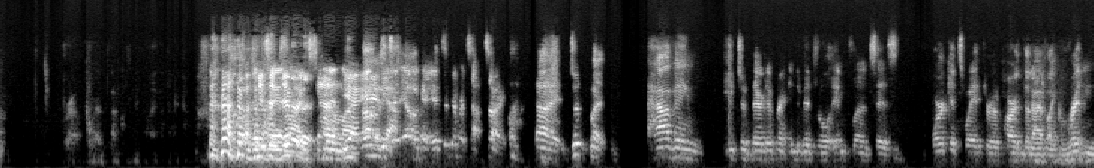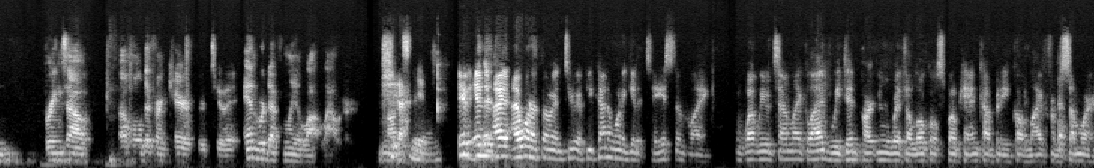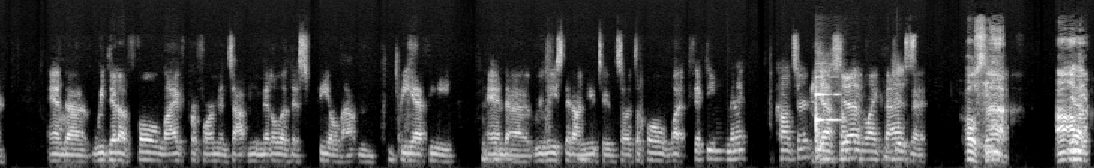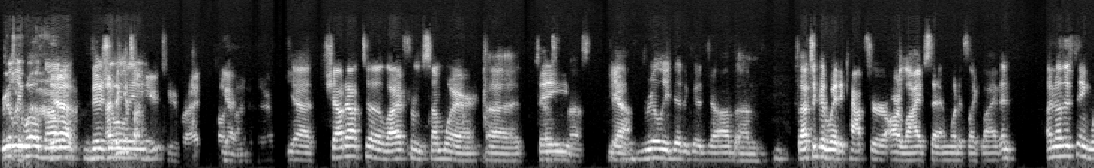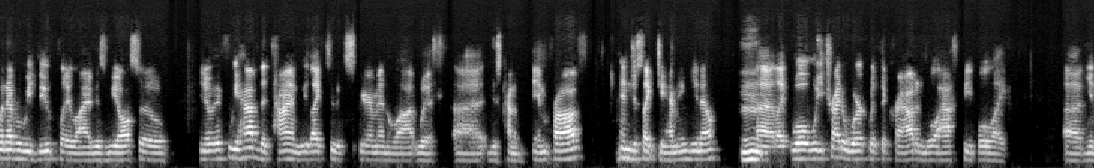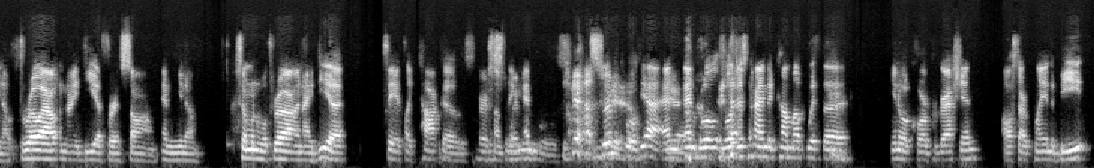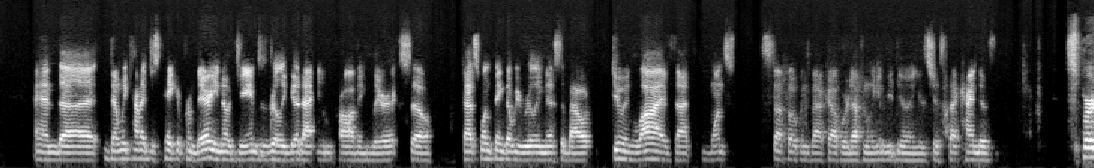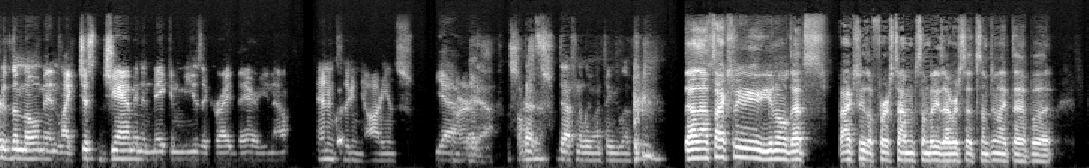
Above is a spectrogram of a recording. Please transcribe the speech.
It's a different sound. Yeah, Oh, it's is. a- okay, it's a different sound. Sorry, uh, just, but having each of their different individual influences work its way through a part that I've like written brings out a whole different character to it, and we're definitely a lot louder. on Yeah. stage. If, and I, I want to throw in too, if you kind of want to get a taste of like what we would sound like live, we did partner with a local Spokane company called Live from Somewhere. And uh, we did a full live performance out in the middle of this field out in BFE and uh, released it on YouTube. So it's a full, what, 50 minute concert? Yeah. Something like that. Just- that Oh snap! I- I'm yeah, really well done Yeah, visually. I think it's on YouTube, right? Probably Yeah. there. Yeah, shout out to Live from Somewhere. Uh, they yeah really did a good job. Um, so that's a good way to capture our live set and what it's like live. And another thing, whenever we do play live, is we also, you know, if we have the time, we like to experiment a lot with uh, just kind of improv and just like jamming. You know, Mhm. uh, like we'll we try to work with the crowd and we'll ask people like uh, you know throw out an idea for a song and you know someone will throw out an idea say it's like tacos or the something swimming and pools. Yeah. swimming pools yeah and Yeah. and we'll we'll just kind of come up with a you know a chord progression i'll start playing the beat and uh, then we kind of just take it from there you know james is really good at improving lyrics so that's one thing that we really miss about doing live that once stuff opens back up we're definitely going to be doing is just that kind of spurt of the moment like just jamming and making music right there you know and including the audience. yeah Or- Yeah. Songs. that's definitely one thing we love Yeah, that's actually, you know, that's actually the first time somebody's ever said something like that, but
